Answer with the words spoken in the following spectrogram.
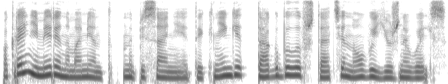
По крайней мере, на момент написания этой книги так было в штате Новый Южный Уэльс.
